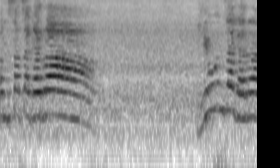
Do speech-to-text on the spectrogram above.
फणसाचा घरा घेऊन जा घरा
